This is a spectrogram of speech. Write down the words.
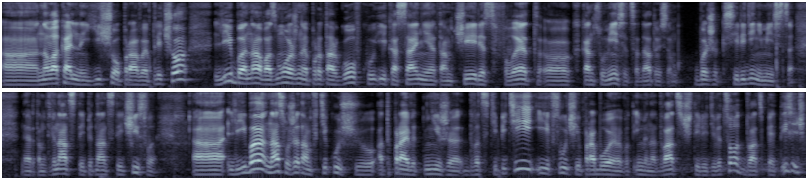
на локальное еще правое плечо, либо на возможное проторговку и касание там через флет э, к концу месяца, да, то есть там больше к середине месяца, наверное, там 12-15 числа. А, либо нас уже там в текущую отправят ниже 25, и в случае пробоя вот именно 24 900, 25 тысяч,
